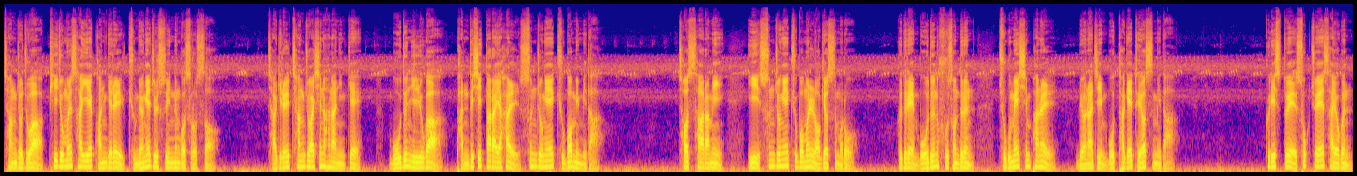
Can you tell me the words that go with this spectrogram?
창조주와 피조물 사이의 관계를 규명해 줄 수 있는 것으로서 자기를 창조하신 하나님께 모든 인류가 반드시 따라야 할 순종의 규범입니다. 첫 사람이 이 순종의 규범을 어겼으므로 그들의 모든 후손들은 죽음의 심판을 면하지 못하게 되었습니다. 그리스도의 속죄의 사역은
